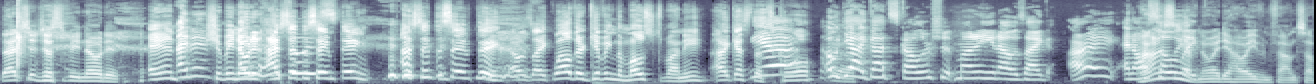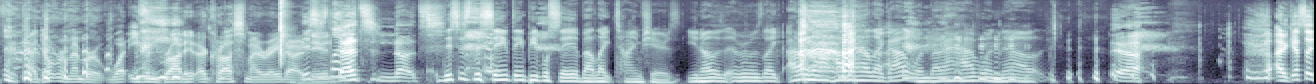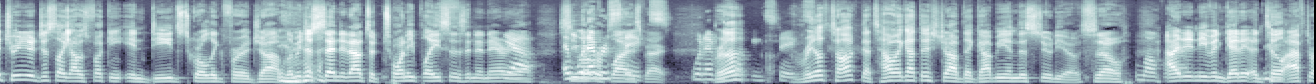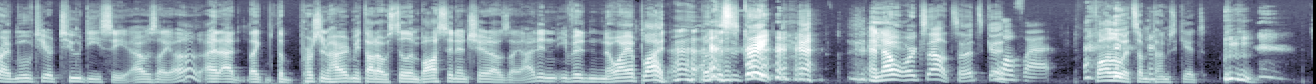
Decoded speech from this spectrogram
that should just be noted, and I should be noted. I, a said the same thing. I said the same thing. I was like, "Well, they're giving the most money. I guess that's yeah. cool." Oh, yeah, I got scholarship money. And I was like, all right. And I also, honestly like, have no idea how I even found Suffolk. I don't remember what even brought it across my radar, This dude. like- That's nuts. This is the same thing people say about like timeshares. You know, everyone's like, I don't know how the hell I got one, but I have one now. yeah. I guess I treated it just like I was fucking Indeed scrolling for a job. Let me just send it out to 20 places in an area. yeah, See and what whatever replies sticks. back. Whatever Bruh, fucking sticks. Real talk, that's how I got this job that got me in this studio. So Love I that. didn't even get it until after I moved here to DC. I was like, oh, I, I like the person who hired me thought I was still in Boston and shit. I was like, I didn't even know I applied, but this is great. and now it works out, so that's good. Love that. Follow it sometimes, kids.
